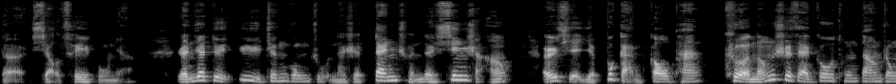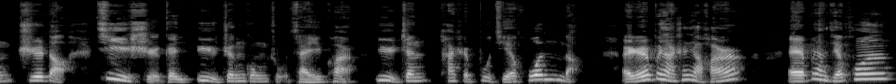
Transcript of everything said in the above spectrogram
的小崔姑娘，人家对玉真公主那是单纯的欣赏，而且也不敢高攀，可能是在沟通当中知道，即使跟玉真公主在一块儿，玉真她是不结婚的，哎，人家不想生小孩儿，哎，不想结婚，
